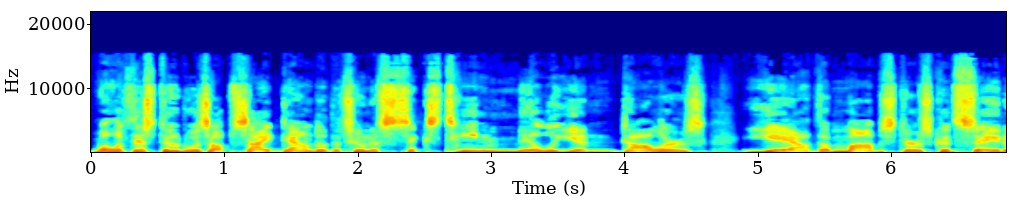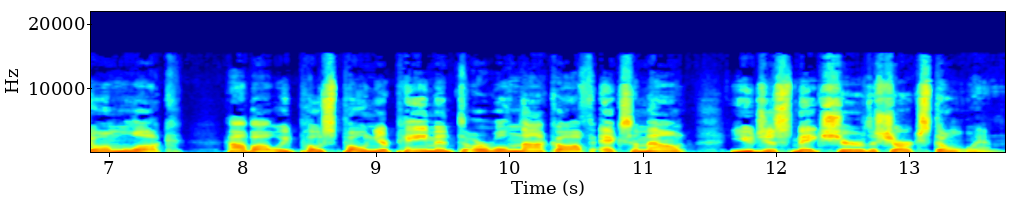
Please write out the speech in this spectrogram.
Well, if this dude was upside down to the tune of $16 million, yeah, the mobsters could say to him, look, how about we postpone your payment or we'll knock off X amount. You just make sure the Sharks don't win.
